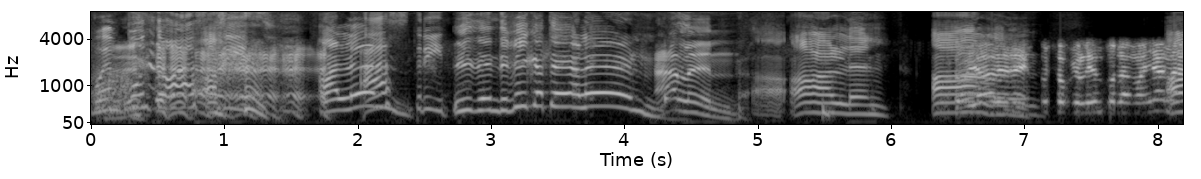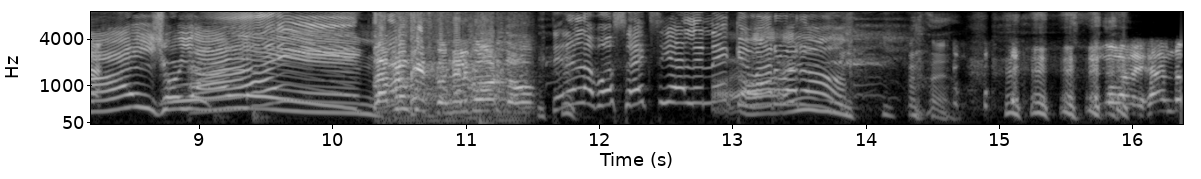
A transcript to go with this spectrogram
Buen punto, Astrid. Alen. Astrid. Identifícate, Alen. Allen. Ah, Allen. Soy Allen, escucho violín por la mañana. Ay, soy. Allen. La bronca es con el gordo. Tiene la voz sexy, Allen, ¿eh? ¡Qué bárbaro! Vengo manejando.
